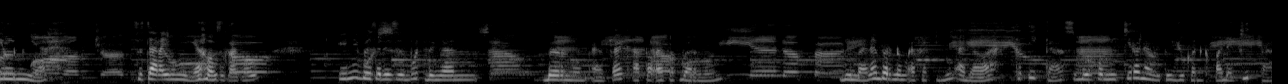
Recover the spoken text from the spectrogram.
ilmiah, secara ilmiah maksud aku ini bisa disebut dengan Barnum Effect atau efek Barnum, di mana Barnum Effect ini adalah ketika sebuah pemikiran yang ditujukan kepada kita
